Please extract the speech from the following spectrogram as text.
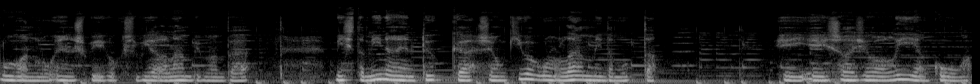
luvannut ensi viikoksi vielä lämpimämpää, mistä minä en tykkää. Se on kiva, kun on lämmintä, mutta ei, ei saisi olla liian kuuma.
